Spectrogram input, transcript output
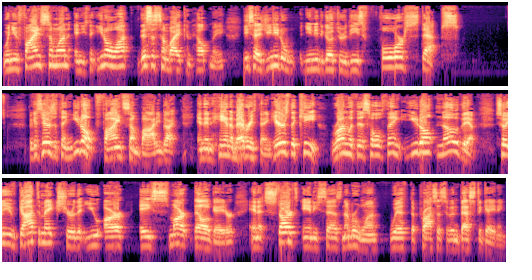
When you find someone and you think, you know what, this is somebody can help me, he says you need to, you need to go through these four steps. Because here's the thing, you don't find somebody and then hand them everything. Here's the key, run with this whole thing. You don't know them. So you've got to make sure that you are a smart delegator. And it starts, Andy says, number one, with the process of investigating.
